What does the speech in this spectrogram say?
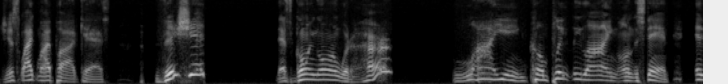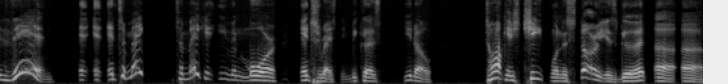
Just like my podcast. This shit that's going on with her, lying, completely lying on the stand. And then, and, and- to make to make it even more interesting, because, you know, talk is cheap when the story is good. Uh uh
